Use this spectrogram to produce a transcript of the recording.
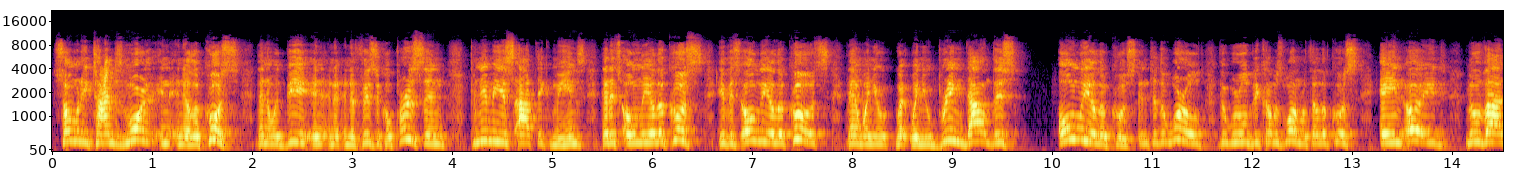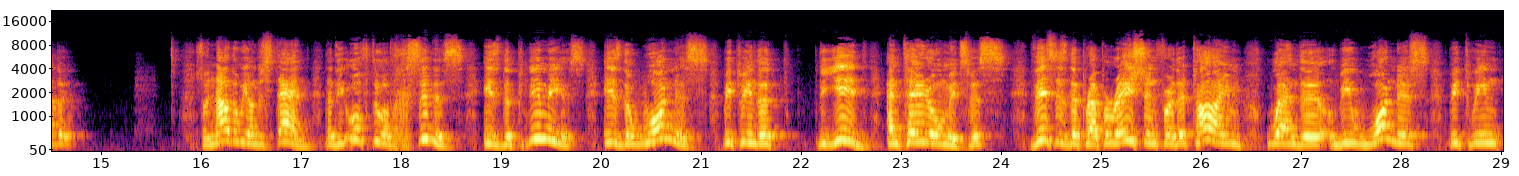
so many times more in, in Elokus than it would be in, in, in, a physical person, Pnimius Atik means that it's only Elokus. If it's only Elokus, then when you, when you bring down this only Elokus into the world, the world becomes one with Elokus. Ein oid milvadoi. So now that we understand that the uftu of Chassidus is the pnimius, is the oneness between the the Yid and Teiro mitzvahs, this is the preparation for the time when there will be oneness between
